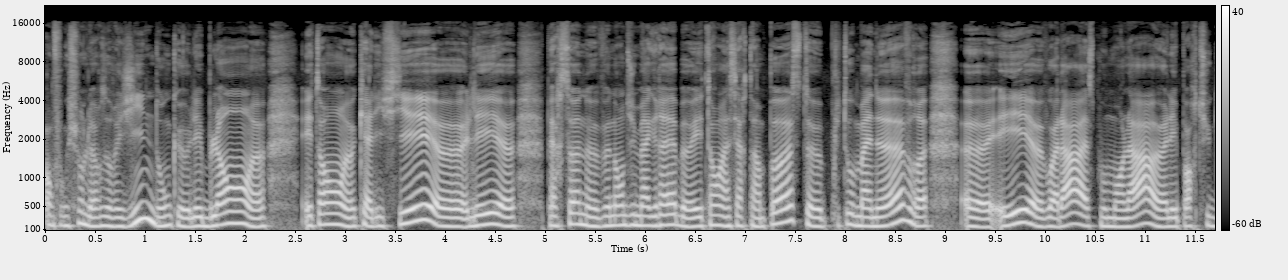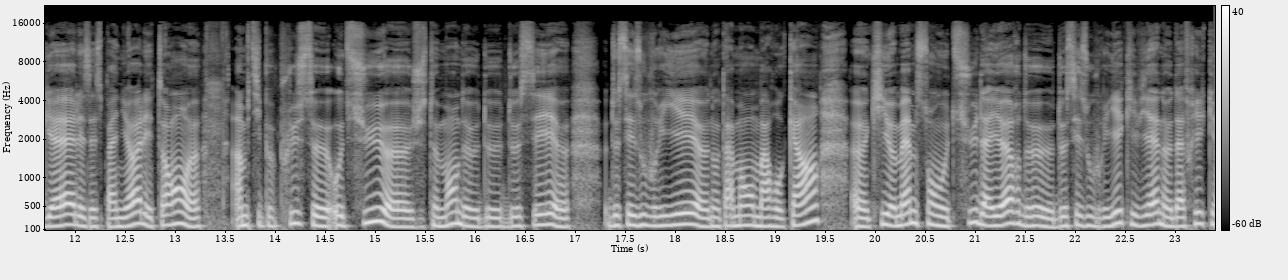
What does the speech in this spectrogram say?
en fonction de leurs origines. Donc les blancs étant qualifiés, les personnes venant du Maghreb étant à certains postes, plutôt manœuvres, et euh, voilà, à ce moment-là, euh, les Portugais, les Espagnols étant euh, un petit peu plus au-dessus, justement, de, de, ces, de ces ouvriers, notamment marocains, qui eux-mêmes sont au-dessus, d'ailleurs, de, de, ces ouvriers qui viennent d'Afrique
